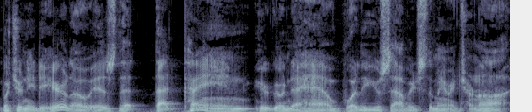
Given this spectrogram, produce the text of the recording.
what you need to hear though is that that pain you're going to have whether you salvage the marriage or not.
